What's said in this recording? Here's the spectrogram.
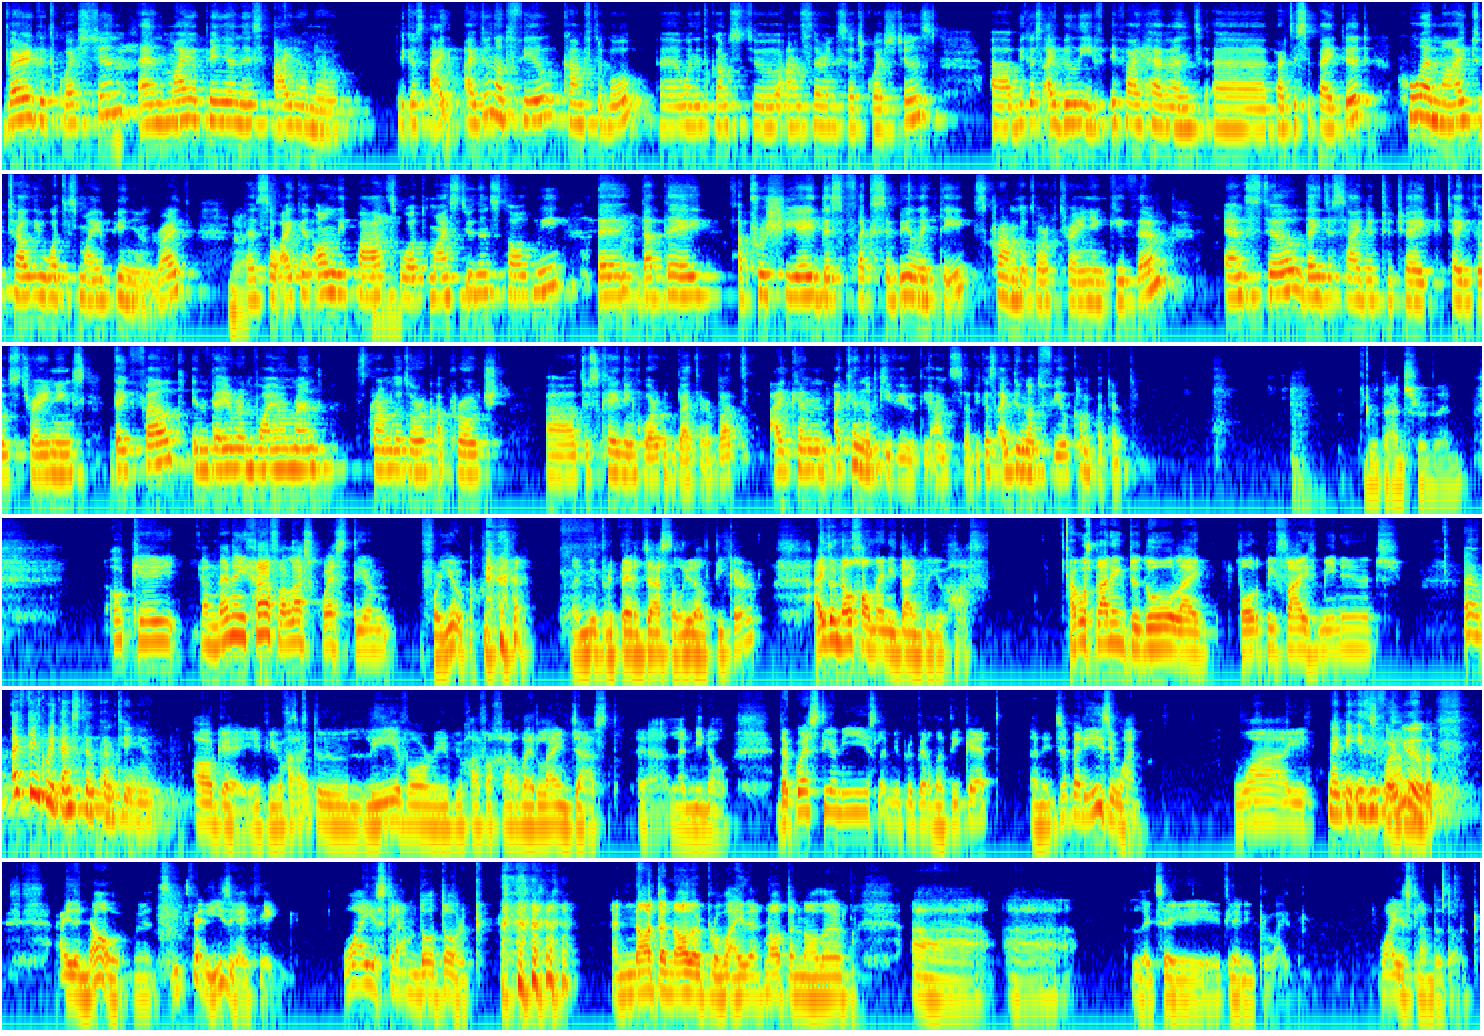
Very good question. And my opinion is I don't know. Because I, I do not feel comfortable uh, when it comes to answering such questions. Uh, because I believe if I haven't uh, participated, who am I to tell you what is my opinion, right? Yeah. Uh, so I can only pass what my students told me they, that they appreciate this flexibility scrum.org training give them and still they decided to take take those trainings. They felt in their environment scrum.org approach uh, to scaling worked better but i can i cannot give you the answer because i do not feel competent. Good answer then. Okay and then i have a last question for you Let me prepare just a little ticker. I don't know how many time do you have. I was planning to do like 45 minutes. Uh, I think we can still continue. Okay, if you have to leave or if you have a hard deadline, just uh, let me know. The question is let me prepare the ticket, and it's a very easy one. Why? Might be easy for you. I don't know. It's, it's very easy, I think. Why Scrum.org? and not another provider, not another, uh, uh, let's say, cleaning provider. Why Scrum.org?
